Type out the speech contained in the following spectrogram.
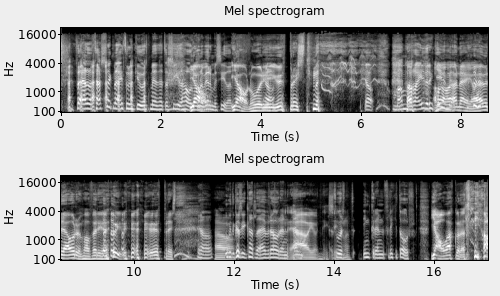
Það er það þess vegna eitt og ringið vart með þetta síða hár já, að vera með síðan. Já, nú er ég í uppreist Já, mamma ræður ekki yfir mér. Nei, á efri árum þá fer ég uppreist Já, þú getur kannski kallað efri ár en, já, já, nei, þú ert yngre en frikið dór. Já, akkurat. Já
